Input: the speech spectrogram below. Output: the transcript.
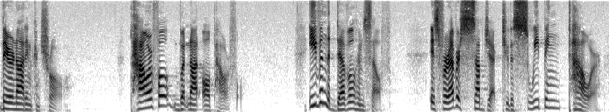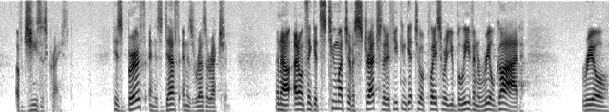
they are not in control. Powerful, but not all powerful. Even the devil himself is forever subject to the sweeping power of Jesus Christ, his birth and his death and his resurrection. And now, I don't think it's too much of a stretch that if you can get to a place where you believe in a real God, real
